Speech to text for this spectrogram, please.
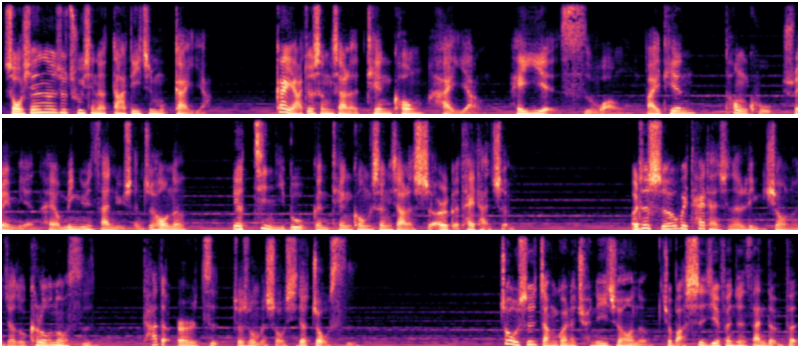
首先呢，就出现了大地之母盖亚，盖亚就生下了天空、海洋、黑夜、死亡、白天、痛苦、睡眠，还有命运三女神。之后呢，又进一步跟天空生下了十二个泰坦神。而这十二位泰坦神的领袖呢，叫做克洛诺斯，他的儿子就是我们熟悉的宙斯。宙斯掌管了权力之后呢，就把世界分成三等份，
